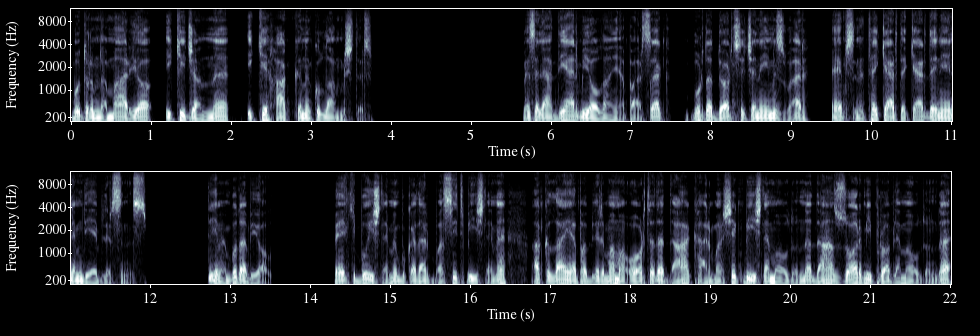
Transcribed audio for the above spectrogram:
Bu durumda Mario, 2 canını, 2 hakkını kullanmıştır. Mesela diğer bir yoldan yaparsak, burada 4 seçeneğimiz var, hepsini teker teker deneyelim diyebilirsiniz. Değil mi? Bu da bir yol. Belki bu işlemi, bu kadar basit bir işlemi akıldan yapabilirim ama ortada daha karmaşık bir işlem olduğunda, daha zor bir problem olduğunda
